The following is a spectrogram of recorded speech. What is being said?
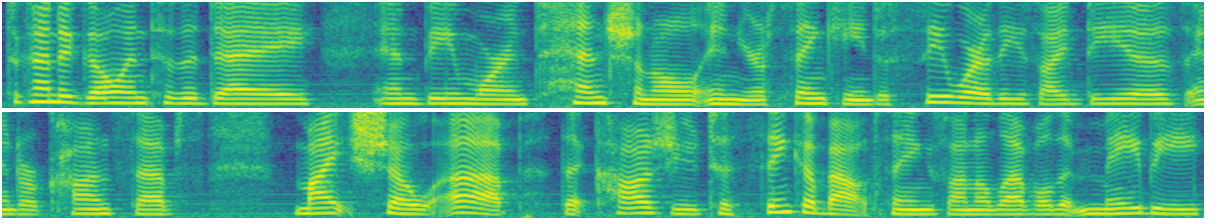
to kind of go into the day and be more intentional in your thinking to see where these ideas and or concepts might show up that cause you to think about things on a level that maybe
